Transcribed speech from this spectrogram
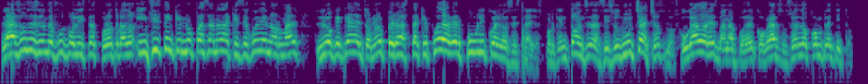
La Asociación de Futbolistas, por otro lado, insiste en que no pasa nada, que se juegue normal lo que queda del torneo, pero hasta que pueda haber público en los estadios, porque entonces así sus muchachos, los jugadores, van a poder cobrar su sueldo completito.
